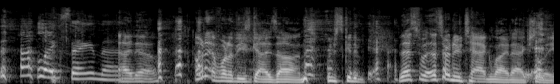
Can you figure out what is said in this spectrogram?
I like saying that. I know. I want to have one of these guys on. I'm just gonna. That's what. That's our new tagline. Actually,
